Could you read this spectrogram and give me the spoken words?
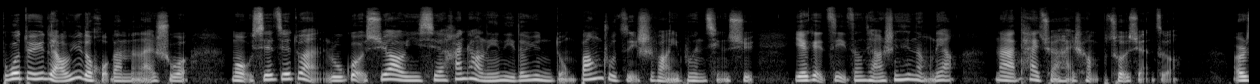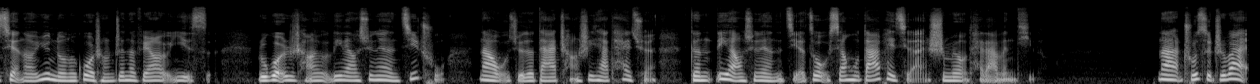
不过，对于疗愈的伙伴们来说，某些阶段如果需要一些酣畅淋漓的运动，帮助自己释放一部分情绪，也给自己增强身心能量，那泰拳还是很不错的选择。而且呢，运动的过程真的非常有意思。如果日常有力量训练的基础，那我觉得大家尝试一下泰拳，跟力量训练的节奏相互搭配起来是没有太大问题的。那除此之外，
